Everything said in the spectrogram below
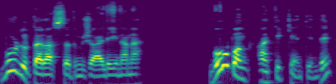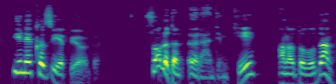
Burdur'da rastladım Jale İnan'a. Boğubon antik kentinde yine kazı yapıyordu. Sonradan öğrendim ki Anadolu'dan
